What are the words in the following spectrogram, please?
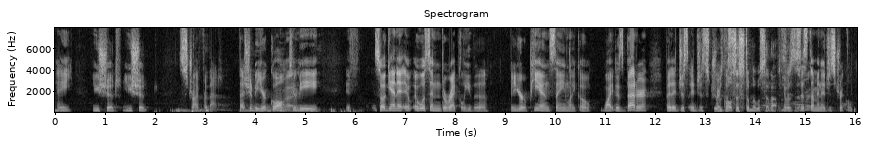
hey, you should you should strive for that. That should be your goal to be. If so, again, it, it wasn't directly the the Europeans saying like, oh, white is better, but it just it just trickled. It was the system that was set up. It was the system, and it just trickled.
